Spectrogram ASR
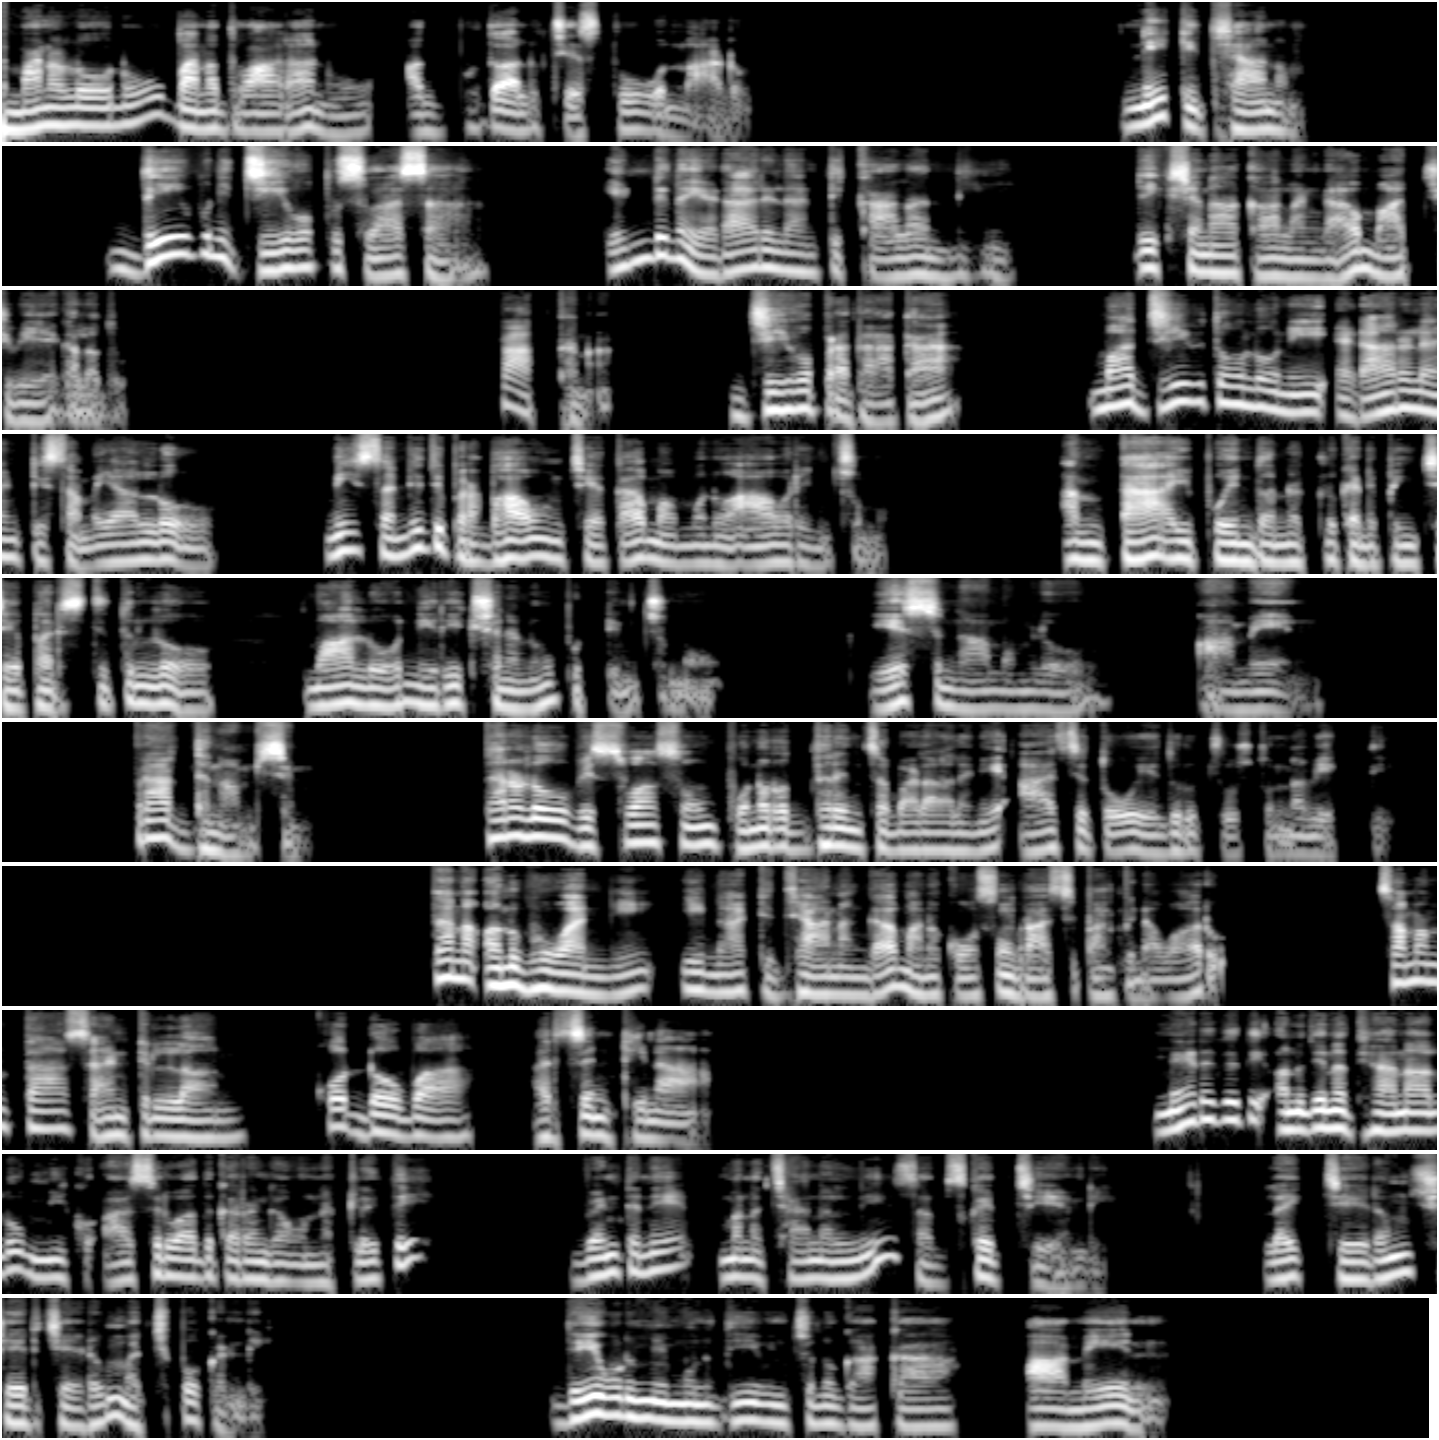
మనలోనూ మన ద్వారాను అద్భుతాలు చేస్తూ ఉన్నాడు. నేటి ధ్యానం. దేవుని జీవపు శ్వాస ఎండిన ఎడారి లాంటి కాలాన్ని వీక్షణాకాలంగా మార్చివేయగలదు. ప్రార్థన. జీవప్రదాత మా జీవితంలోని ఎడారిలాంటి సమయాల్లో నీ సన్నిధి ప్రభావం చేత మమ్మను ఆవరించుము. అంతా అయిపోయిందన్నట్లు కనిపించే పరిస్థితుల్లో మాలో నిరీక్షణను పుట్టించుము. ఏసునామంలో ఆమెన్. ప్రార్థనాంశం. తనలో విశ్వాసం పునరుద్ధరించబడాలని ఆశతో ఎదురు చూస్తున్న వ్యక్తి. తన అనుభవాన్ని ఈనాటి ధ్యానంగా మన కోసం వ్రాసి పంపినవారు సమంతా శాంటిల్లాన్ కోర్డోబా అర్జెంటీనా? మేడగది అనుదిన ధ్యానాలు మీకు ఆశీర్వాదకరంగా ఉన్నట్లయితే వెంటనే మన ఛానల్ని సబ్స్క్రైబ్ చేయండి. లైక్ చేయడం షేర్ చేయడం మర్చిపోకండి. దేవుడు మిమ్మల్ని దీవించునుగాక. ఆమెన్.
